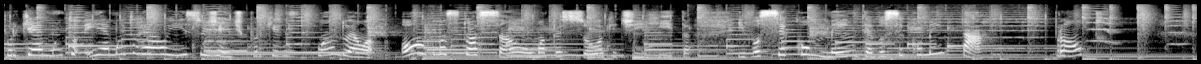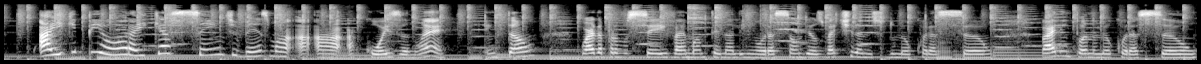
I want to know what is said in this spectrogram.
Porque é muito. E é muito real isso, gente. Porque quando é uma, ou alguma situação, uma pessoa que te irrita e você comenta, é você comentar. Pronto. Aí que piora, aí que acende mesmo a, a, a coisa, não é? Então, guarda para você e vai mantendo ali em oração. Deus vai tirando isso do meu coração, vai limpando meu coração,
